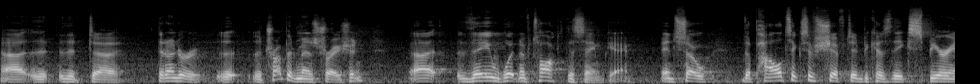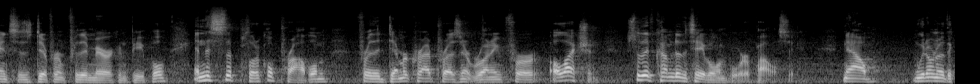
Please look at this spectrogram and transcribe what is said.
uh, that, that, uh, that under the, the, Trump administration, uh, they wouldn't have talked the same game. And so the politics have shifted because the experience is different for the American people. And this is a political problem for the Democrat president running for election. So they've come to the table on border policy. Now, we don't know the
